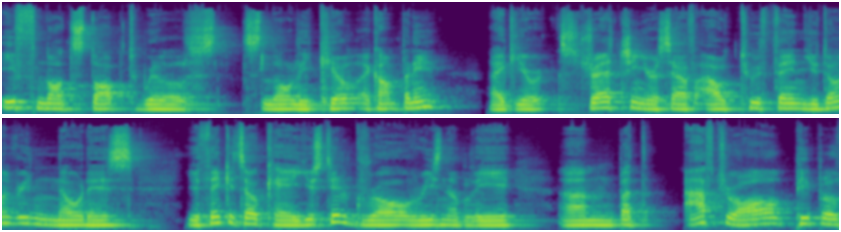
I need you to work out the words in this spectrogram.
if not stopped, will s- slowly kill a company. Like you're stretching yourself out too thin. You don't really notice. You think it's okay. You still grow reasonably, um, but after all, people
